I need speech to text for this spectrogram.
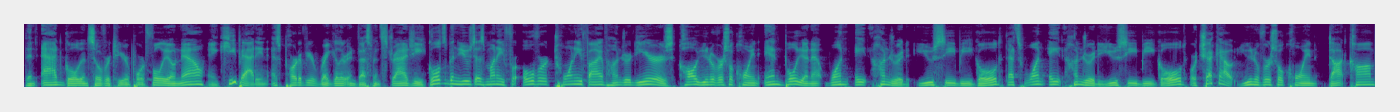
then add gold and silver to your portfolio now and keep adding as part of your regular investment strategy. Gold's been used as money for over 2500 years. Call Universal Coin and Bullion at 1-800 UCB Gold. That's 1-800 UCB Gold or check out universalcoin.com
